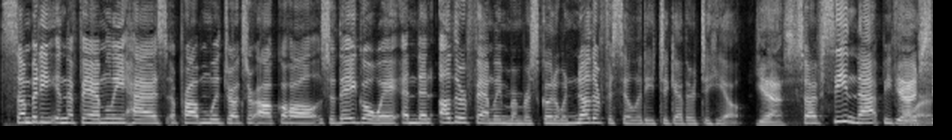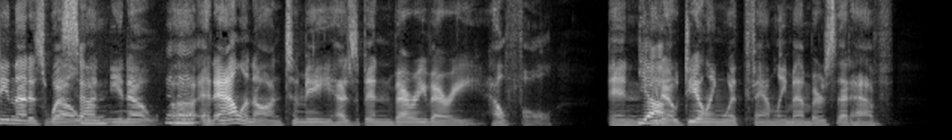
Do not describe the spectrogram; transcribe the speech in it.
somebody in the family has a problem with drugs or alcohol, so they go away, and then other family members go to another facility together to heal. Yes. So I've seen that before. Yeah, I've seen that as well. So- when you know, uh, Mhm. and Al-Anon to me has been very, very helpful in Yeah. you know dealing with family members that have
